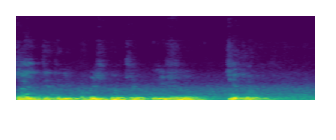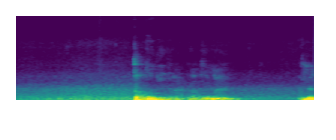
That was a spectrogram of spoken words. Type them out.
সাহিত্যে তিনি প্রবেশ করছেন উনিশশো ছেচল্লিশ। তখনই তার রচনায় আমরা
